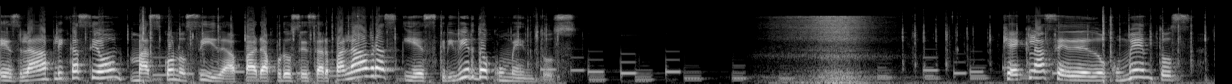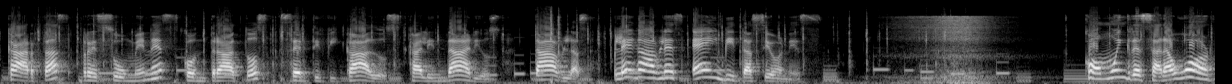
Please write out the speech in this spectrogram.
es la aplicación más conocida para procesar palabras y escribir documentos. ¿Qué clase de documentos? Cartas, resúmenes, contratos, certificados, calendarios, tablas, plegables e invitaciones. ¿Cómo ingresar a Word?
